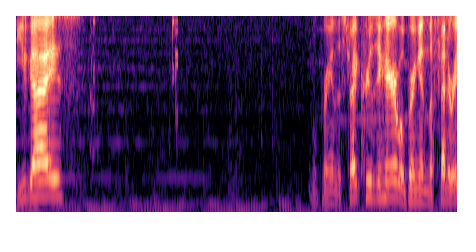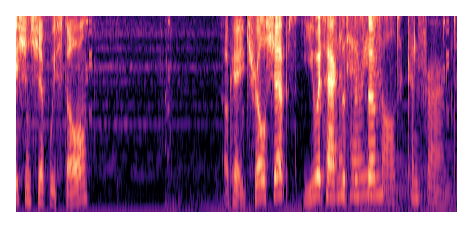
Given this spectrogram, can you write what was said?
you guys... We'll bring in the strike cruiser here. We'll bring in the Federation ship we stole. Okay, Trill ships, you attack Planetary the system. assault confirmed.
